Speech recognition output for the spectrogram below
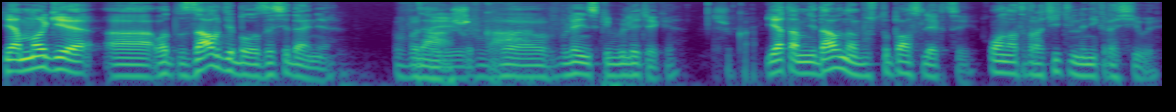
Я многие... э, Вот зал, где было заседание в, Да, этой, в, в Ленинской библиотеке. Шикарно. Я там недавно выступал с лекцией. Он отвратительно некрасивый.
